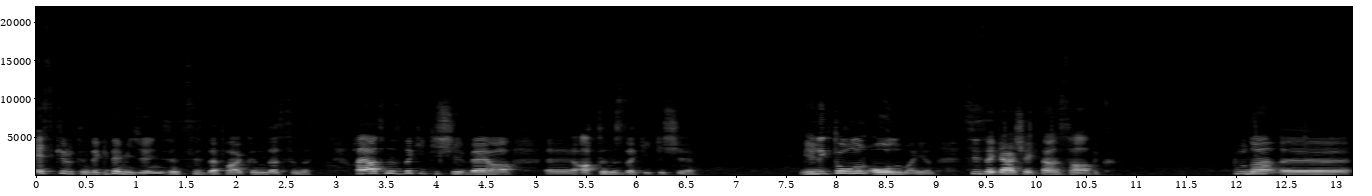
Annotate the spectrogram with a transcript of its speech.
Eski rutinde gidemeyeceğinizin siz de farkındasınız. Hayatınızdaki kişi veya e, aklınızdaki kişi birlikte olun olmayın. Size gerçekten sadık. Buna e,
